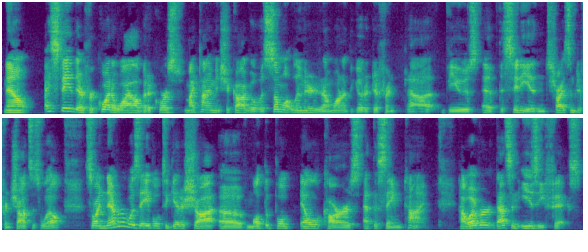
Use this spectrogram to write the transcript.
Now, I stayed there for quite a while, but of course my time in Chicago was somewhat limited and I wanted to go to different uh, views of the city and try some different shots as well. So I never was able to get a shot of multiple L cars at the same time. However, that's an easy fix.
